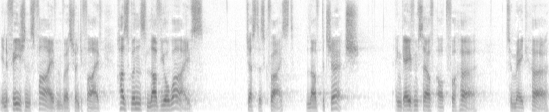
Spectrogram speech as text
in Ephesians 5 and verse 25 Husbands, love your wives, just as Christ loved the church and gave himself up for her to make her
